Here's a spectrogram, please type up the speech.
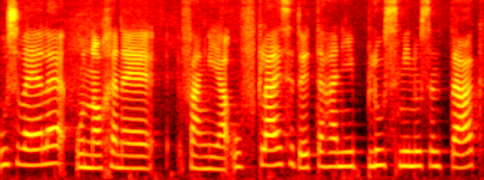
Auswählen und nachher fange ich an aufgleisen. Dort habe ich plus minus einen Tag.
